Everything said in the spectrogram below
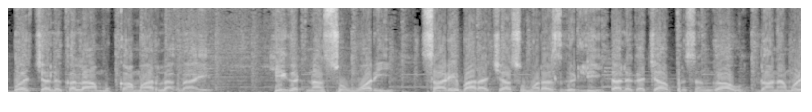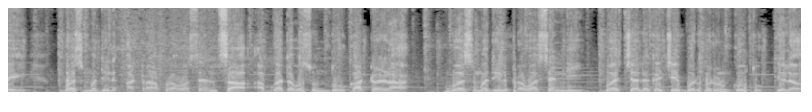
बस चालकाला मुक्का मार लागला आहे. ही घटना सोमवारी साडेबाराच्या सुमारास घडली. चालकाच्या प्रसंगावधानामुळे बसमधील अठरा प्रवाशांचा अपघातापासून धोका टळला. बसमधील प्रवाशांनी बस चालकाचे भरभरून कौतुक केलं.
